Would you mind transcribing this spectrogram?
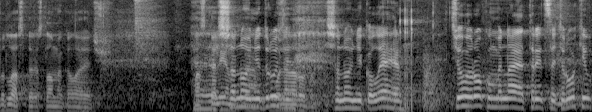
Будь ласка, Ярослав Миколаївич. Москаленко, Е, Шановні друзі, шановні колеги, цього року минає 30 років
